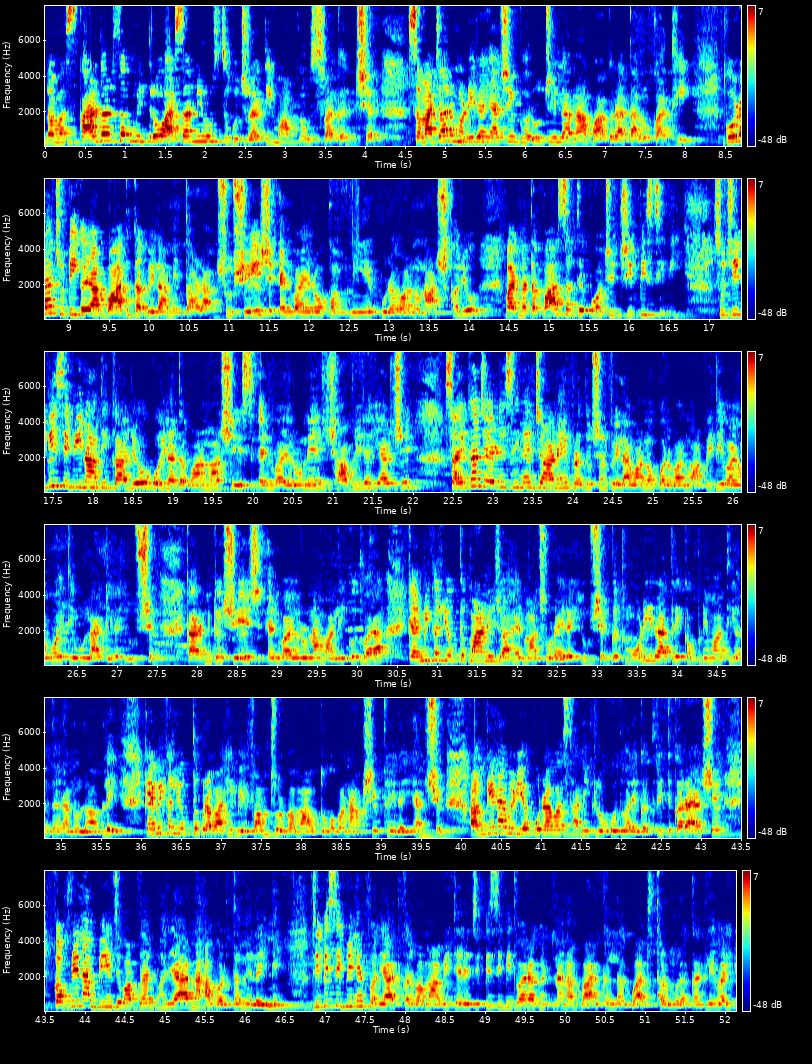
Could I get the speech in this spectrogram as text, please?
નમસ્કાર દર્શક મિત્રો, આશા ન્યૂઝ ગુજરાતીમાં આપનું સ્વાગત છે. સમાચાર મળી રહ્યા છે ભરૂચ જિલ્લાના વાગરા તાલુકાથી. ઘોડા છૂટી ગયા બાદ તબેલાને તાળા. સુશેષ એન્વાયરો કંપનીએ પુરાવાનો નાશ કર્યો. બાદમાં તપાસ અર્થે પહોંચી જીપીસીબી. શું જીપીસીબીના અધિકારીઓ કોઈના દબાણમાં શેષ એન્વાયરોને છાવરી રહ્યા છે? સાયકા જેડીસીને જાણે પ્રદૂષણ ફેલાવવાનો પરવાનો આપી દેવાયો હોય તેવું લાગી રહ્યું છે. કારણ કે શેષ એન્વાયરોના માલિકો દ્વારા કેમિકલયુક્ત પાણી જાહેરમાં છોડાઈ રહ્યું છે. ગત મોડી રાત્રે કંપનીમાંથી અંધારાનો લાભ લઈ કેમિકલયુક્ત પ્રવાહી બેફામ છોડવામાં આવતો હોવાના આક્ષેપ થઈ રહ્યા છે. અંગેના વીડિયો પુરાવા સ્થાનિક લોકો દ્વારા એકત્રિત કરાયા છે. કંપનીના બે જવાબદાર ભર્યાના આ વર્તનને લઈને જીપીસીબીને ફરિયાદ કરવામાં આવી ત્યારે જીપીસીબી દ્વારા ઘટનાના બાર કલાક બાદ સ્થળ મુલાકાત લેવાઈ.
